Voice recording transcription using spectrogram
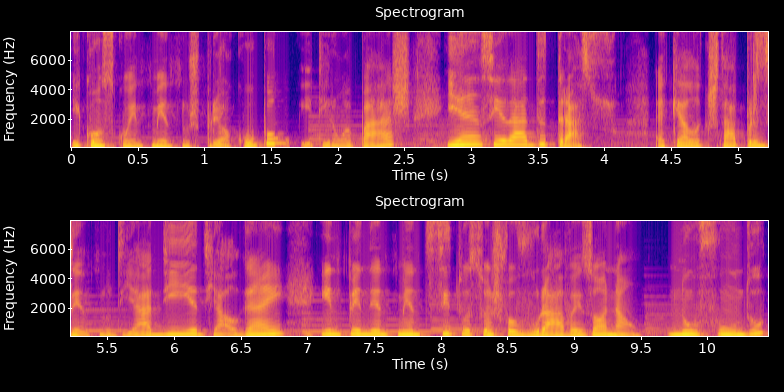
e, consequentemente, nos preocupam e tiram a paz, e a ansiedade de traço, aquela que está presente no dia a dia de alguém, independentemente de situações favoráveis ou não. No fundo,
